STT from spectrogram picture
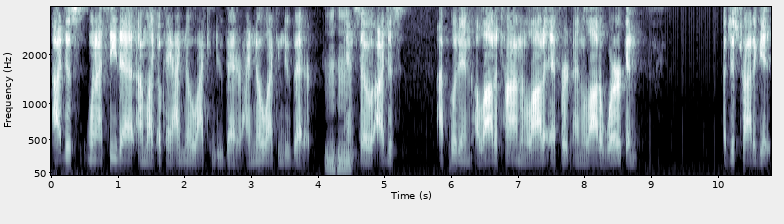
I just, when I see that, I'm like, okay, I know I can do better. I know I can do better. Mm-hmm. And so I just, I put in a lot of time and a lot of effort and a lot of work. And I just try to get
